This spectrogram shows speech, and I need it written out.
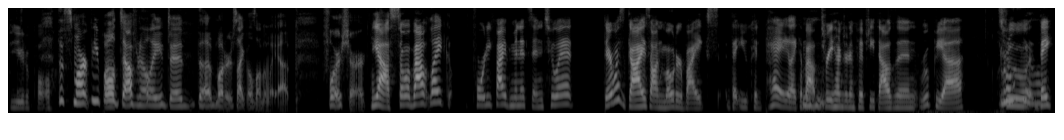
beautiful. the smart people definitely did the motorcycles on the way up for sure Yeah. So about like 45 minutes into it, there was guys on motorbikes that you could pay like about Mhm. 350,000 rupiah to Rupiah. they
